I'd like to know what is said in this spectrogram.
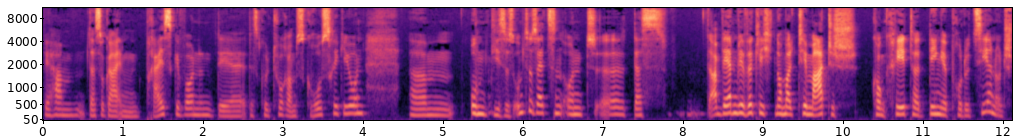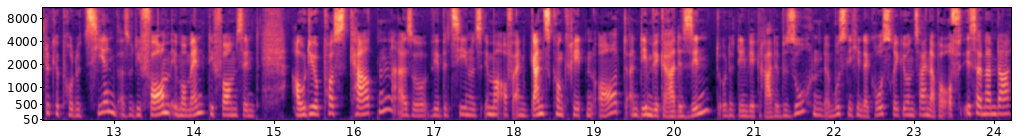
Wir haben da sogar einen Preis gewonnen der, des Kulturraums Großregion, ähm, um dieses umzusetzen und äh, das, da werden wir wirklich nochmal thematisch konkreter Dinge produzieren und Stücke produzieren. Also die Form im Moment, die Form sind Audiopostkarten. Also wir beziehen uns immer auf einen ganz konkreten Ort, an dem wir gerade sind oder den wir gerade besuchen. Der muss nicht in der Großregion sein, aber oft ist er dann da.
